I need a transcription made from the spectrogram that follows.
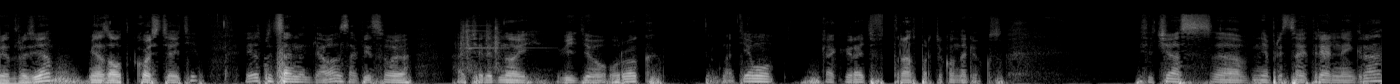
привет, друзья! Меня зовут Костя IT. И я специально для вас записываю очередной видеоурок на тему «Как играть в транспорте Condalux». Сейчас э, мне предстоит реальная игра,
